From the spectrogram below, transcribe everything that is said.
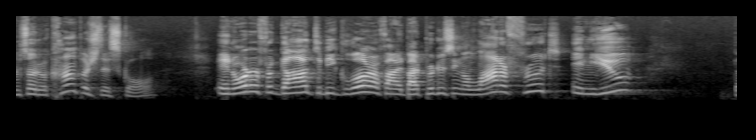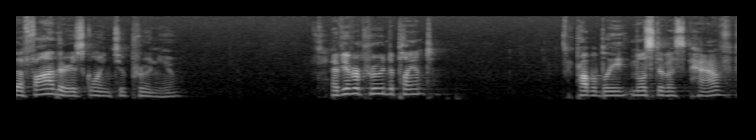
And so, to accomplish this goal, in order for God to be glorified by producing a lot of fruit in you, the Father is going to prune you. Have you ever pruned a plant? Probably most of us have.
